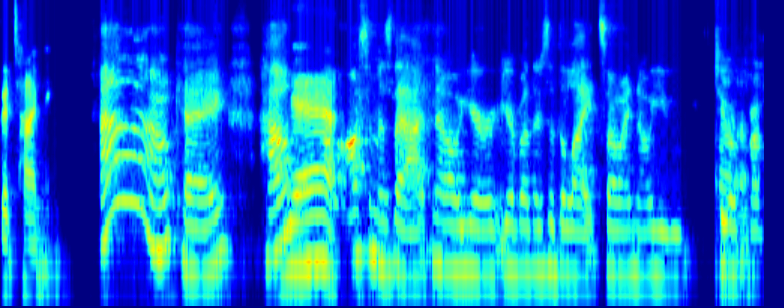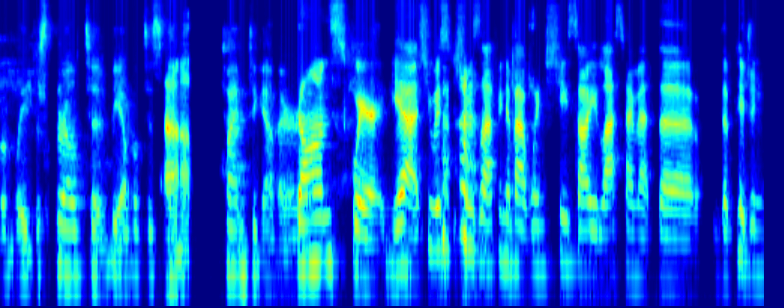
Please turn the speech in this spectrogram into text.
good timing Ah, okay. How, yeah how awesome is that? No, your your brother's a delight. So I know you two are Uh, probably just thrilled to be able to spend uh, time together. dawn squared yeah she was she was laughing about when she saw you last time at the the pigeon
